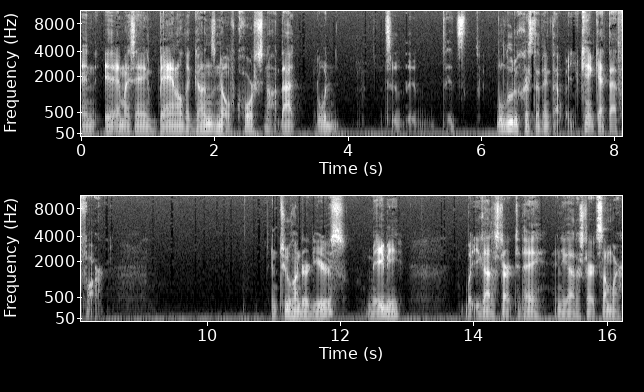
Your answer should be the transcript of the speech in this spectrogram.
And am I saying ban all the guns? No, of course not. That would it's, ludicrous to think that way. You can't get that far. In 200 years, maybe, but you got to start today and you got to start somewhere.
